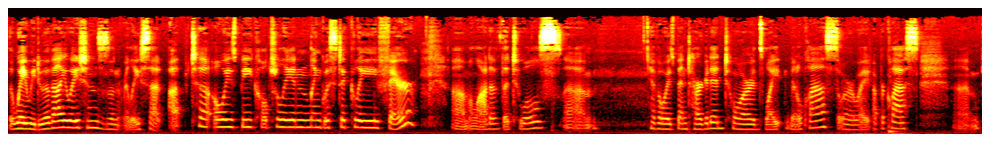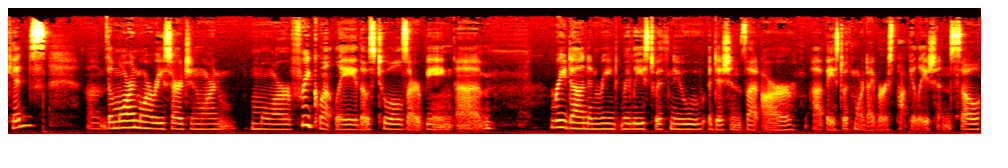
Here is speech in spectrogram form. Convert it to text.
the way we do evaluations isn't really set up to always be culturally and linguistically fair. Um, a lot of the tools um, have always been targeted towards white middle class or white upper class um, kids. Um, the more and more research and more and more frequently those tools are being um, redone and re- released with new editions that are uh, based with more diverse populations. So,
